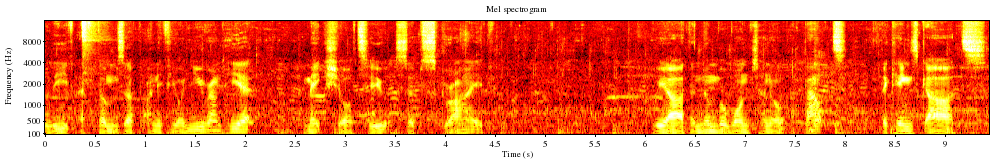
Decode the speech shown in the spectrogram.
leave a thumbs up. And if you're new around here, make sure to subscribe. We are the number one channel about the King's Guards.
